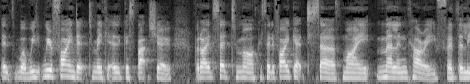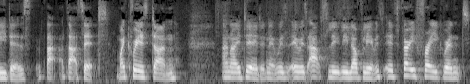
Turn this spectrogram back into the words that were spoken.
it's, well, we, we refined it to make it a gazpacho. But I'd said to Mark, I said, if I get to serve my melon curry for the leaders, that that's it. My career's done. And I did, and it was it was absolutely lovely. It was it's very fragrant.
